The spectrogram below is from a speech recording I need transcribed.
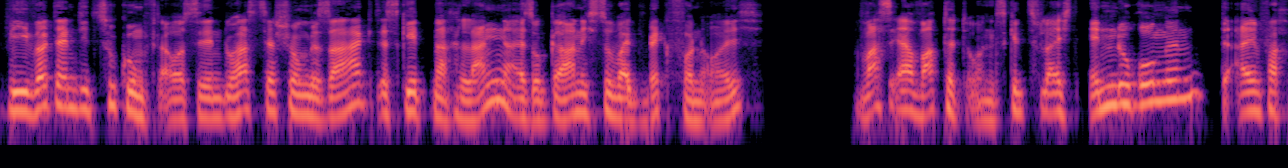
Wie wird denn die Zukunft aussehen? Du hast ja schon gesagt, es geht nach lang, also gar nicht so weit weg von euch. Was erwartet uns? Gibt es vielleicht Änderungen, einfach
